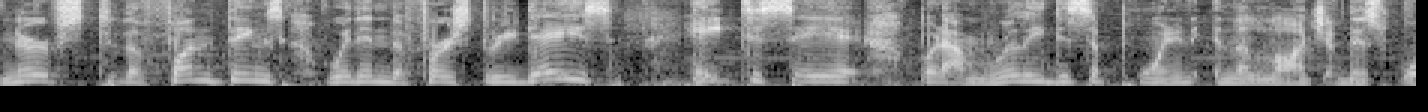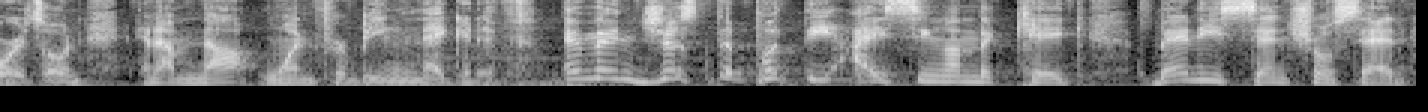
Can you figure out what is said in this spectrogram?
nerfs to the fun things within the first three days. Hate to say it, but I'm really disappointed in the launch of this Warzone, and I'm not one for being negative. And then just to put the icing on the cake, Benny Central said,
